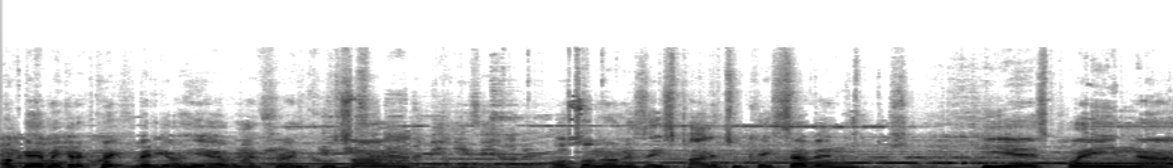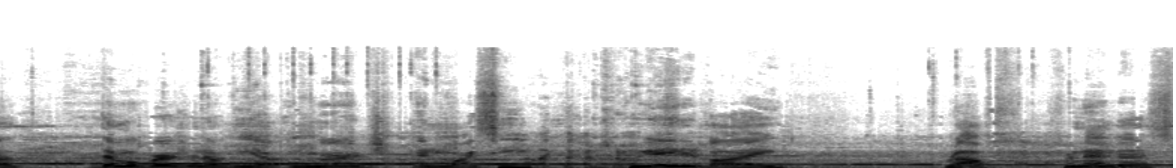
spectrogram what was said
Okay, make it a quick video here of my friend Kusan, also known as Ace Pilot 2K7. He is playing uh, demo version of the uh, Emerge NYC, created by Ralph Fernandez,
